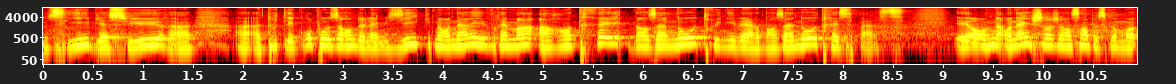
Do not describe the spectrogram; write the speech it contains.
aussi, bien sûr, à, toutes les composantes de la musique, mais on arrive vraiment à rentrer dans un autre univers, dans un autre espace. Et on a, échangé ensemble parce que moi,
